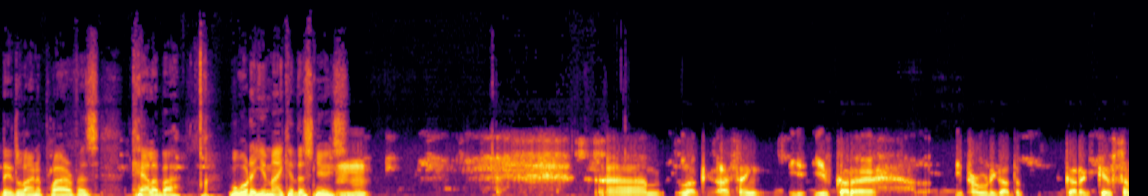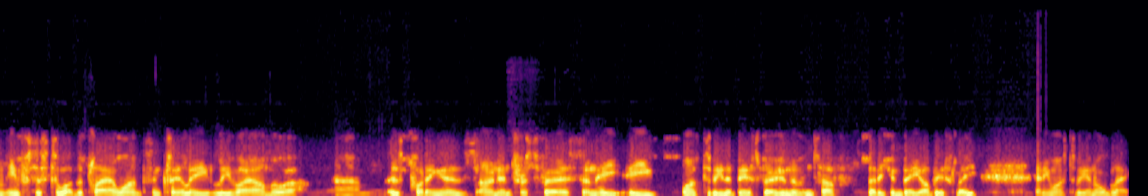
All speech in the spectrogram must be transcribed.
let alone a player of his calibre. What do you make of this news? Mm. Um, look, I think you've got to, you probably got to got to give some emphasis to what the player wants, and clearly Levi Aumua um, is putting his own interests first, and he he wants to be the best version of himself that he can be, obviously, and he wants to be an All Black.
